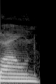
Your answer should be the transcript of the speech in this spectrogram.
clown.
